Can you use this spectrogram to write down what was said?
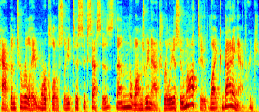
happen to relate more closely to successes than the ones we naturally assume ought to, like batting average.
